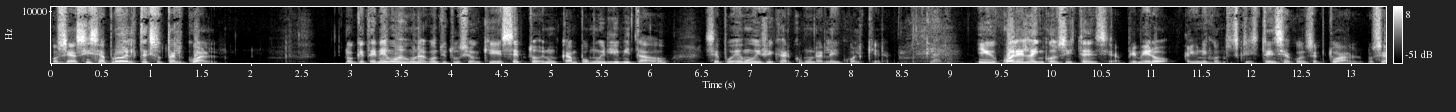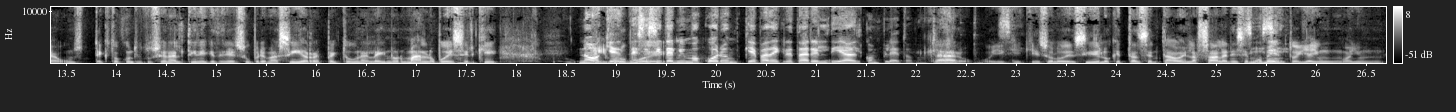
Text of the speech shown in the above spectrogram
O sea, si se aprueba el texto tal cual, lo que tenemos es una constitución que, excepto en un campo muy limitado, se puede modificar como una ley cualquiera. Claro. ¿Y cuál es la inconsistencia? Primero, hay una inconsistencia conceptual. O sea, un texto constitucional tiene que tener supremacía respecto de una ley normal. No puede ser que no, que necesita el mismo quórum que para decretar el día del completo. Claro, oye, que, eso lo deciden los que están sentados en la sala en ese momento y hay un, hay un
